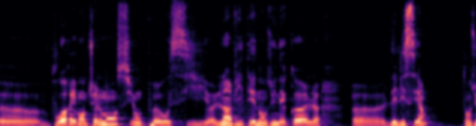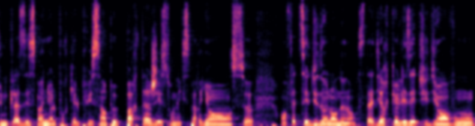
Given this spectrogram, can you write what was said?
Euh, voir éventuellement si on peut aussi l'inviter dans une école euh, des lycéens dans une classe d'espagnol pour qu'elle puisse un peu partager son expérience. En fait, c'est du donnant-donnant. C'est-à-dire que les étudiants vont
